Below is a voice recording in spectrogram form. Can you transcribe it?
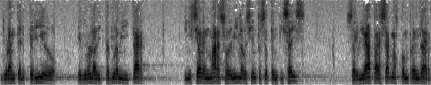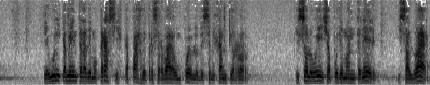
durante el periodo que duró la dictadura militar, iniciada en marzo de 1976, servirá para hacernos comprender que únicamente la democracia es capaz de preservar a un pueblo de semejante horror, que sólo ella puede mantener y salvar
